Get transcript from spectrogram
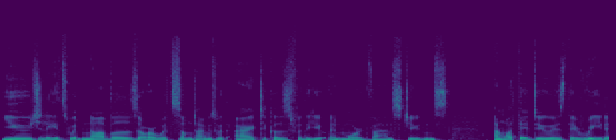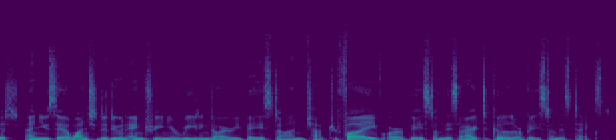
Usually it's with novels or with sometimes with articles for the uh, more advanced students. And what they do is they read it and you say, I want you to do an entry in your reading diary based on chapter 5 or based on this article or based on this text.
